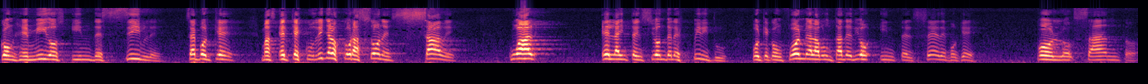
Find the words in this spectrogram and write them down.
con gemidos indecibles. ¿Sabe por qué? Mas el que escudriña los corazones sabe cuál es la intención del Espíritu, porque conforme a la voluntad de Dios intercede. ¿Por qué? Por los santos.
